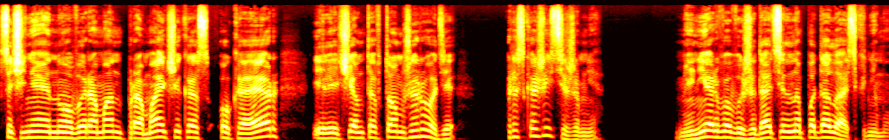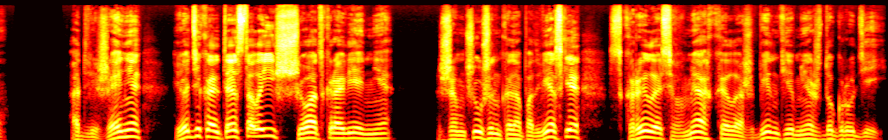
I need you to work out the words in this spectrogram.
сочиняя новый роман про мальчика с ОКР или чем-то в том же роде. Расскажите же мне». Минерва выжидательно подалась к нему. А движение ее декольте стало еще откровеннее. Жемчужинка на подвеске скрылась в мягкой ложбинке между грудей.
